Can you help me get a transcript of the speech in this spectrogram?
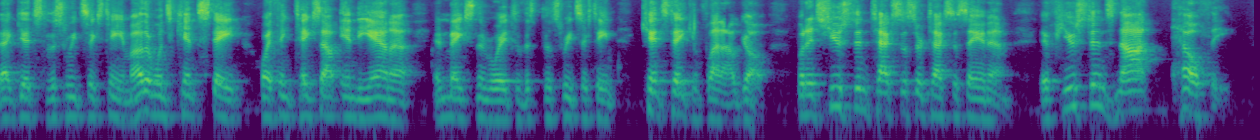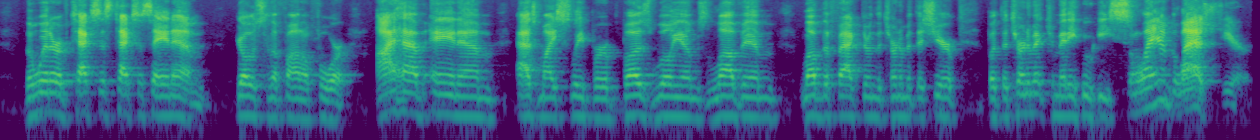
that gets to the Sweet 16. My other one's Kent State, who I think takes out Indiana and makes their way to the, the Sweet 16. Kent State can flat out go, but it's Houston, Texas, or Texas A&M. If Houston's not healthy, the winner of Texas, Texas A&M goes to the Final Four. I have A&M as my sleeper. Buzz Williams, love him. Love the fact they're in the tournament this year. But the tournament committee, who he slammed last year,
